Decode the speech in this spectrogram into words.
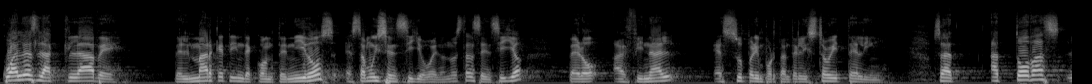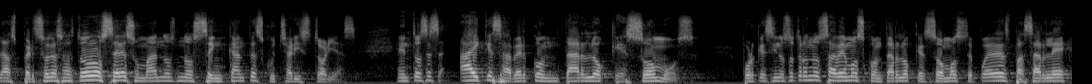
¿Cuál es la clave del marketing de contenidos? Está muy sencillo, bueno, no es tan sencillo, pero al final es súper importante, el storytelling. O sea, a todas las personas, a todos los seres humanos nos encanta escuchar historias. Entonces hay que saber contar lo que somos. Porque si nosotros no sabemos contar lo que somos, te puedes pasarle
